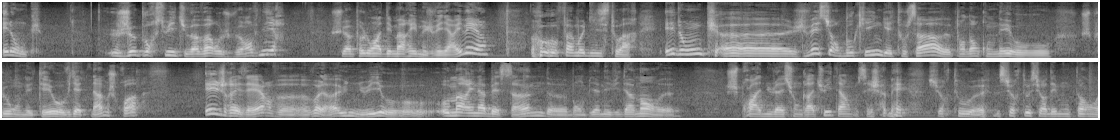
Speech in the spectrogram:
Et donc, je poursuis, tu vas voir où je veux en venir. Je suis un peu loin à démarrer, mais je vais y arriver, hein, au fin mot de l'histoire. Et donc, euh, je vais sur Booking et tout ça, euh, pendant qu'on est au, je sais plus où on était, au Vietnam, je crois. Et je réserve euh, voilà, une nuit au, Marina Bay Sand. Euh, bon, bien évidemment, euh, je prends annulation gratuite, hein, on ne sait jamais, surtout, surtout sur des montants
